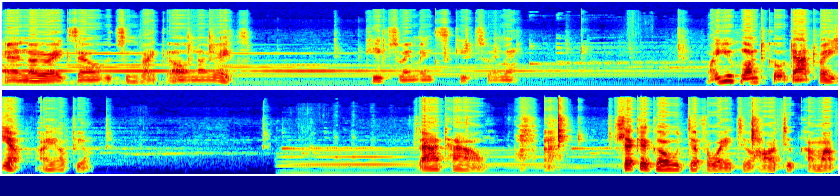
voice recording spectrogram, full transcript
And no eggs now, it seems like, oh, no eggs. Keep swimming, keep swimming. Why you want to go that way? Here, I help you. That how. Check it go different way too hard to come up.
